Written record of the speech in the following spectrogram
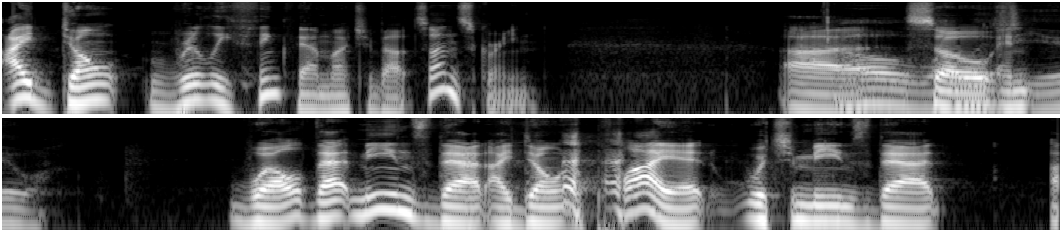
I don't really think that much about sunscreen. Uh, oh, so and you. well, that means that I don't apply it, which means that uh,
